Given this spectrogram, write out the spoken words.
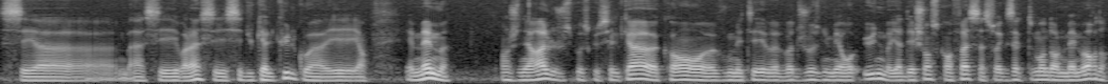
c'est bah, voilà, du calcul. Quoi. Et, même en général, je suppose que c'est le cas, quand vous mettez votre joueuse numéro 1, il y a des chances qu'en face, ça soit exactement dans le même ordre.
